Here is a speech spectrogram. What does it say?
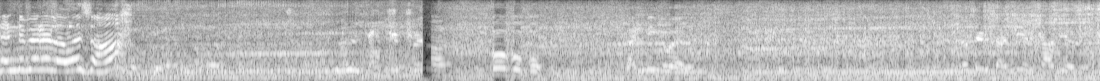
ரெண்டு பேரும் லவர்ஸா போ போ போ. தண்ணிங்க வேறு இந்த சைடு தண்ணி இருக்கு? அதே இருக்கும்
